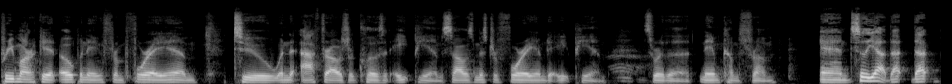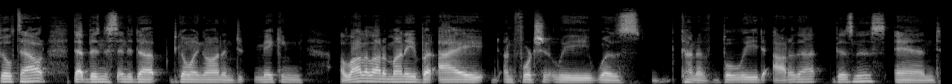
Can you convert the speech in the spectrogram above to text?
pre-market opening from 4 a.m. to when the after hours were closed at 8 p.m. So I was Mr. 4 a.m. to 8 p.m. Ah. That's where the name comes from. And so yeah, that that built out. That business ended up going on and making a lot, a lot of money. But I unfortunately was kind of bullied out of that business, and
